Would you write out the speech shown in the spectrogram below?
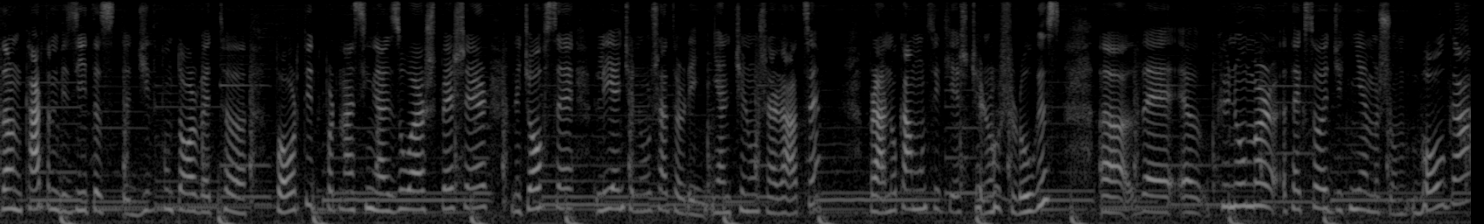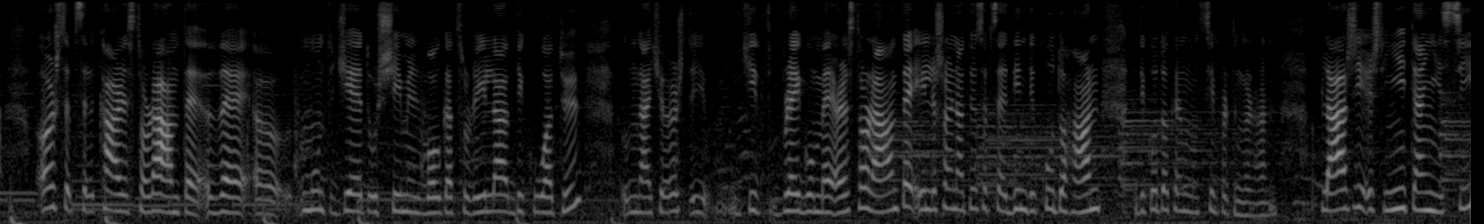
dhënë kartën vizitës të gjithë punëtorëve të portit për të na sinjalizuar shpesh herë në qoftë se lihen qenusha të rinj, janë qenusha race, pra nuk ka mundësi të jetë qenush rrugës uh, dhe uh, Ky numër theksohet gjithnjë e më shumë. Vollga është sepse ka restorante dhe mund të gjetë ushqimin Vollga Currila diku aty, ngaqë është gjithë bregu me restorante, i lëshojnë aty sepse e dinë diku do han, diku do kenë mundësi për të ngrënë. Plazhi është i njëjta gjë si,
